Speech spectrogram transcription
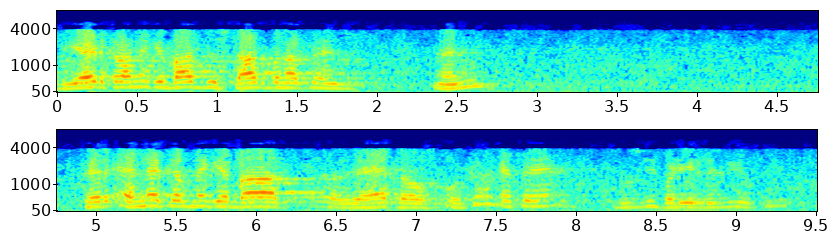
بی ایڈ کرانے کے بعد بھی استاد بناتے ہیں۔ پھر ایم اے کرنے کے بعد جو ہے تو اس کو کیا کہتے ہیں؟ دوسری بڑی ڈگری ہوتی ہے۔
